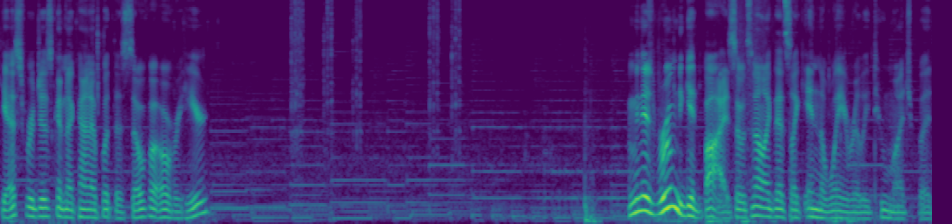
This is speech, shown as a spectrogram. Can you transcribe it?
guess we're just gonna kind of put the sofa over here. Mean, there's room to get by, so it's not like that's like in the way really too much, but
